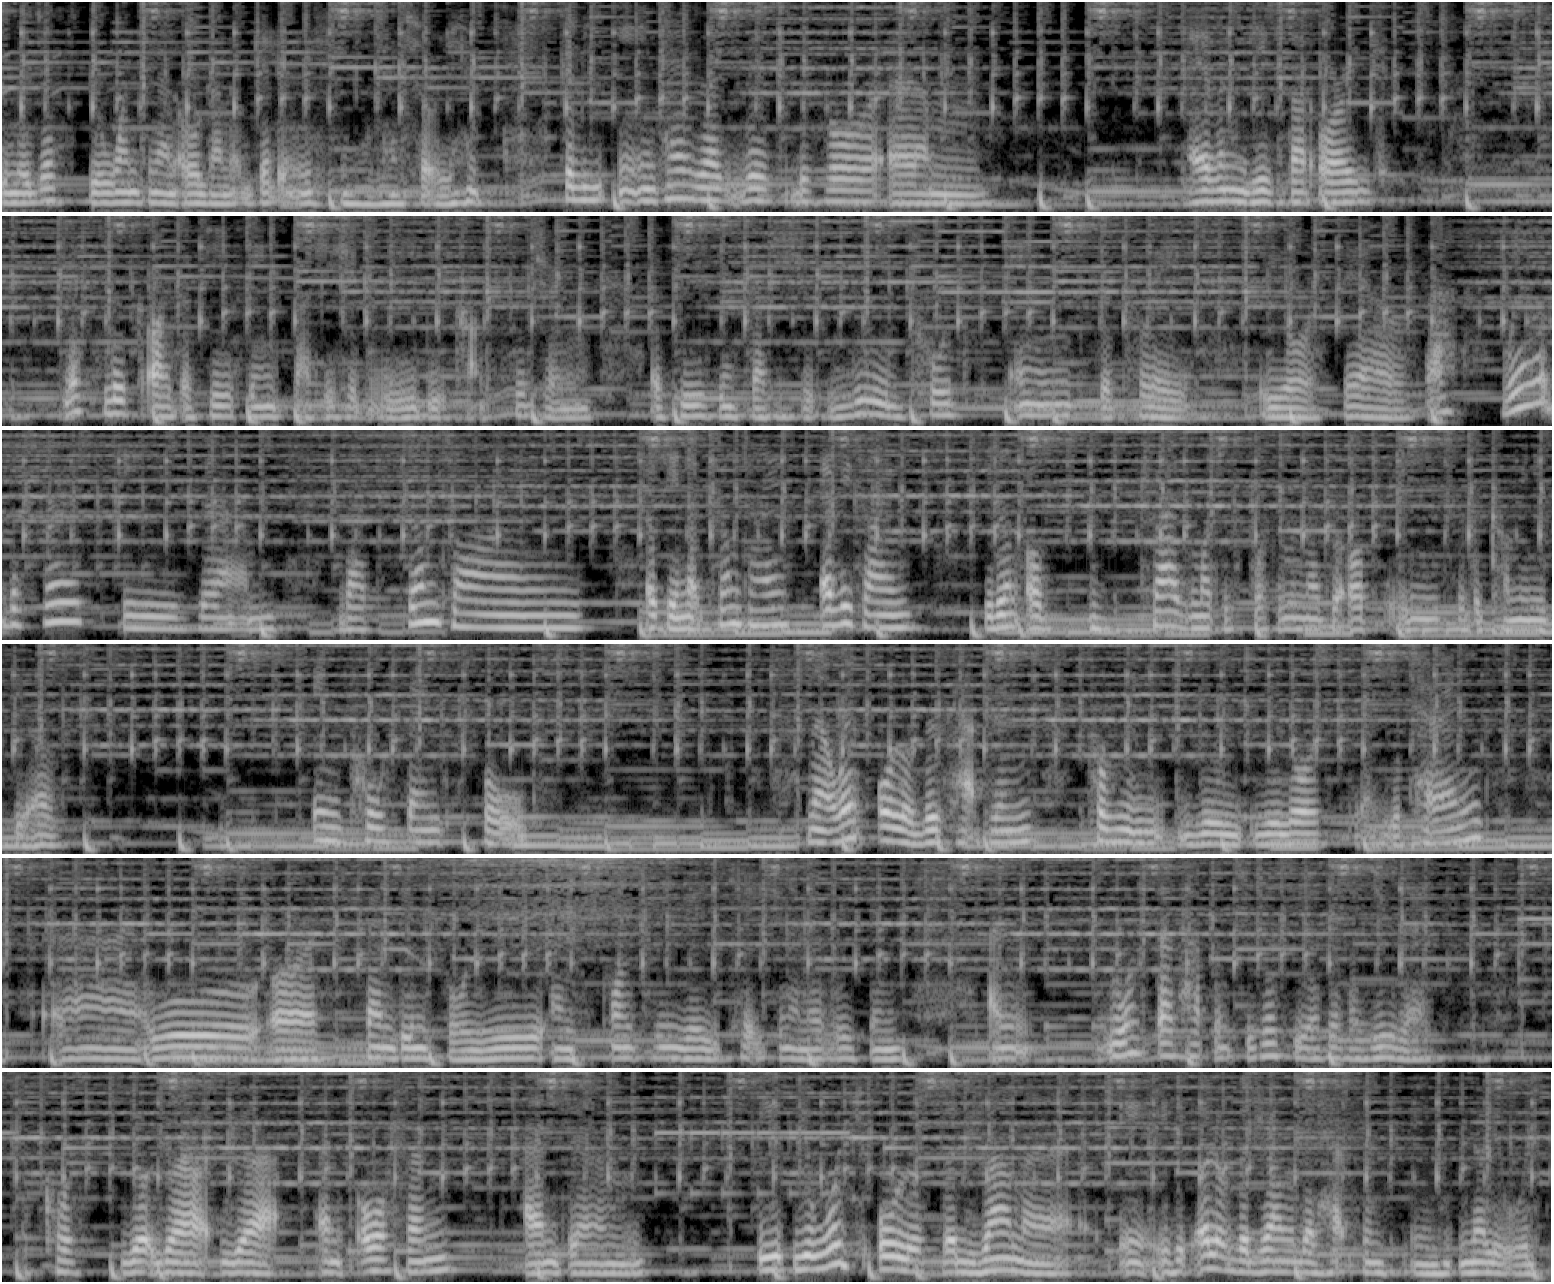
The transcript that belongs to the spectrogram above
you may just be wanting an organ or getting missing eventually so be, in, in times like this before um heaven gives that org let's look at a few things that you should really be considering a few things that you should really put into play yourself. Ah, well, the first is um, that sometimes, okay, not sometimes, every time you don't try as much as possible not to opt into the community of important folks. Now, when all of this happened, probably you you lost your parents uh, who are funding for you and sponsoring your education and everything. And once that happens, you just see yourself as useless. Of course, you're you're you're an orphan, and um, you, you watch all of the drama, all of the drama that happens in Nollywood,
